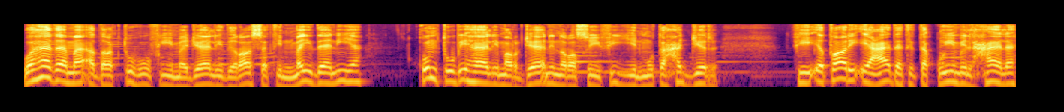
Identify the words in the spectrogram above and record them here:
وهذا ما أدركته في مجال دراسة ميدانية قمت بها لمرجان رصيفي متحجر في إطار إعادة تقويم الحالة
